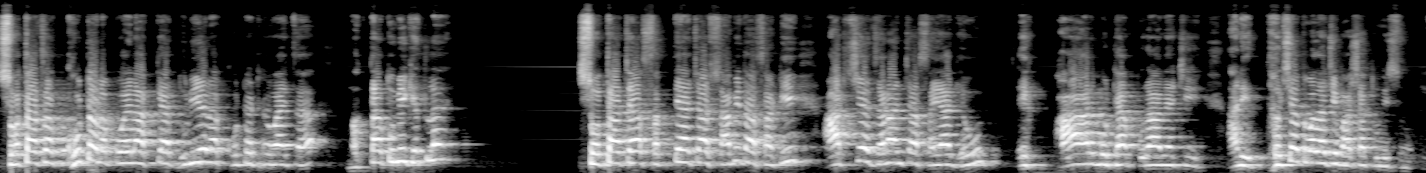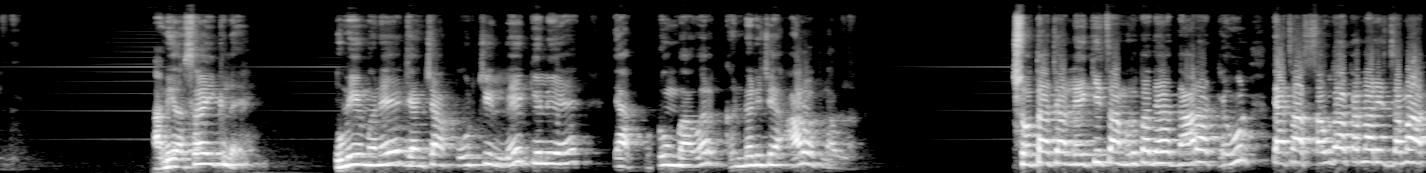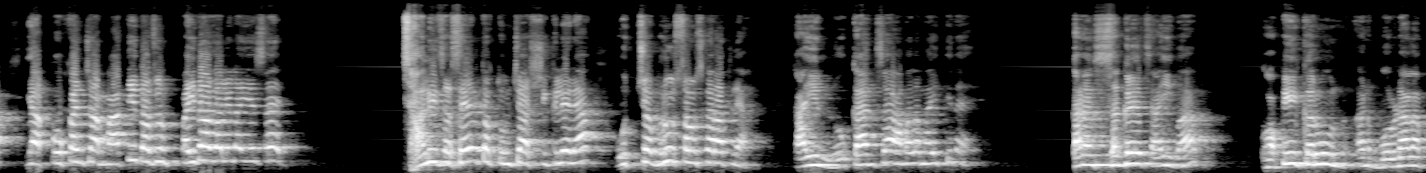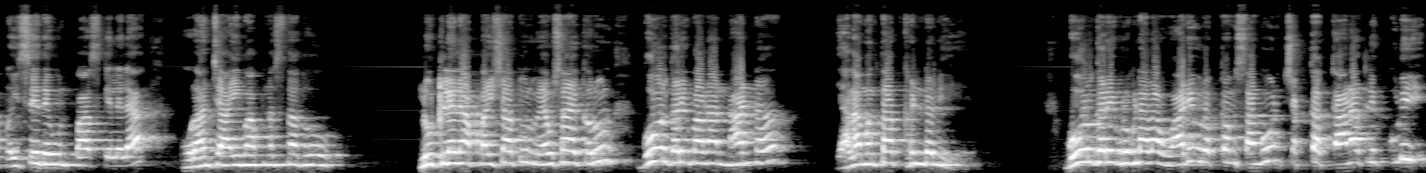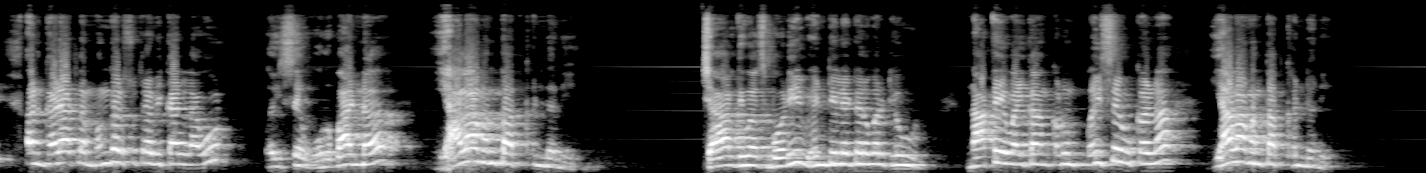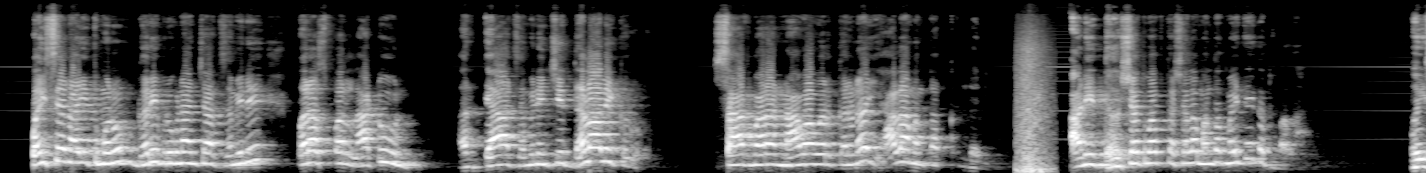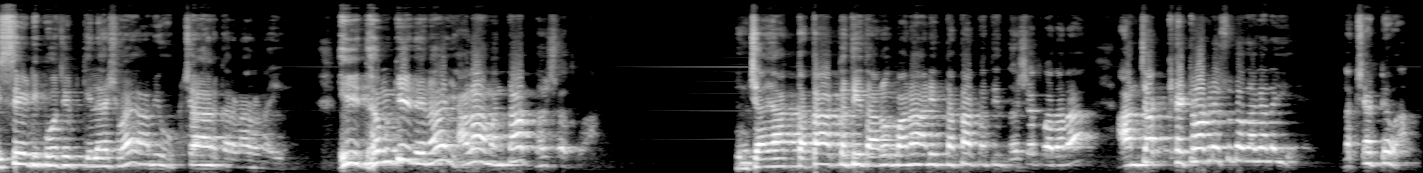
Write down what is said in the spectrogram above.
स्वतःचं खोटं लपवायला अख्ख्या दुनियेला खोटं ठरवायचा. मक्ता तुम्ही घेतलाय. स्वतःच्या सत्याच्या शाबितासाठी आठशे जणांच्या सह्या घेऊन एक फार मोठ्या पुराव्याची आणि दहशतवादाची भाषा तुम्ही सुरू केली. आम्ही असं ऐकलंय. तुम्ही म्हणे ज्यांच्या पोटची लेख गेली आहे त्या कुटुंबावर खंडणीचे आरोप लावला. स्वतःच्या लेकीचा मृतदेह दारात ठेवून त्याचा सौदा करणारी जमात या कोकणच्या मातीत अजून पैदा झाली नाहीये साहेब. झालीच असेल तर तुमच्या शिकलेल्या उच्चभ्रू संस्कारातल्या काही लोकांचं आम्हाला माहिती नाही. कारण सगळेच आईबाप कॉपी करून आणि बोर्डाला पैसे देऊन पास केलेल्या पोरांचे आईबाप नसतात हो. लुटलेल्या पैशातून व्यवसाय करून गोर गरिबांना नाडणं याला म्हणतात खंडणी. गोरगरीब रुग्णाला वाढीव रक्कम सांगून चक्क कानातली कुडी आणि गळ्यातलं मंगळसूत्र विकायला लावून पैसे उरबाडणं याला म्हणतात खंडणी. चार दिवस बॉडी व्हेंटिलेटरवर ठेवून नातेवाईकांकडून पैसे उकळणं याला म्हणतात खंडणी. पैसे नाहीत म्हणून गरीब रुग्णांच्या जमिनी परस्पर लाटून आणि त्या जमिनींची दलाली करून सात बारा नावावर करणं याला म्हणतात खंडणी. आणि दहशतवाद कशाला म्हणतात माहिती आहे का तुम्हाला? पैसे डिपॉझिट केल्याशिवाय आम्ही उपचार करणार नाही. ही धमकी देणं ह्याला म्हणतात दहशतवाद. तुमच्या या कथाकथित आरोपांना आणि तथाकथित दहशतवादाला आमच्या खेटवाकडे सुद्धा जागा नाहीये. लक्षात ठेवा.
